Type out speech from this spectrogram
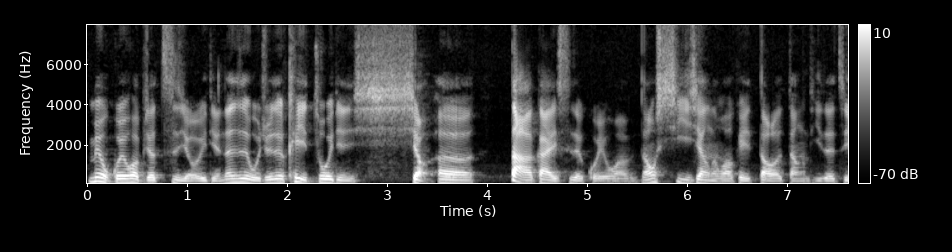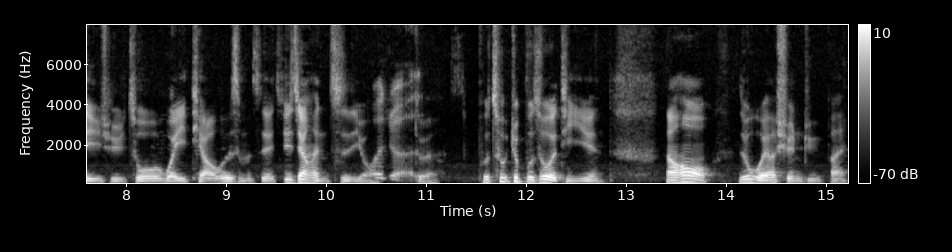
没有规划比较自由一点，但是我觉得可以做一点小呃大概式的规划，然后细项的话可以到了当地再自己去做微调或者什么之类，其实这样很自由。我觉得对，不错就不错的体验。然后如果要选旅伴，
